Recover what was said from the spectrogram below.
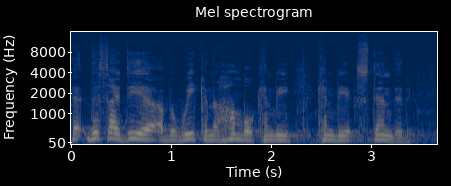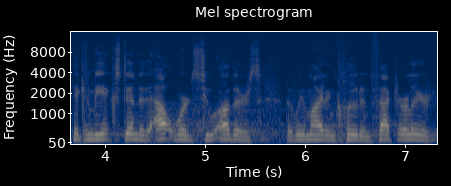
Uh, this idea of the weak and the humble can be, can be extended. It can be extended outwards to others that we might include. In fact, earlier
